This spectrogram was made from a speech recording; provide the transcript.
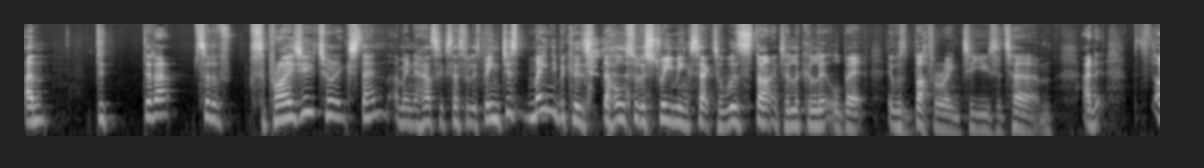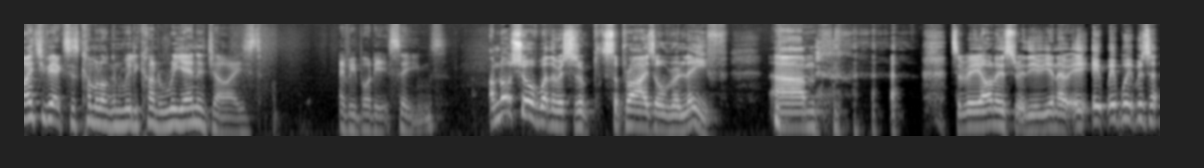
Um, did did that sort of surprise you to an extent? I mean, how successful it's been, just mainly because the whole sort of streaming sector was starting to look a little bit, it was buffering to use a term. And ITVX has come along and really kind of re energized everybody, it seems. I'm not sure whether it's a surprise or relief. Um, to be honest with you, you know, it, it, it, was a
